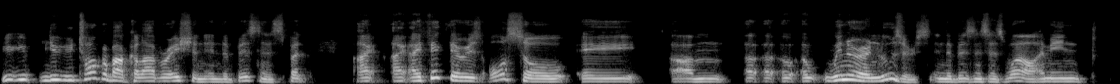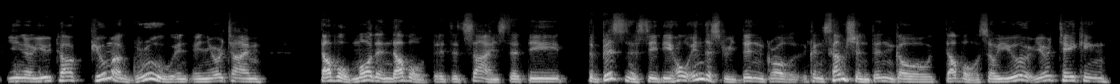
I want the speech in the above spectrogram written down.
You, you you talk about collaboration in the business but i i, I think there is also a um a, a, a winner and losers in the business as well. I mean you know you talk puma grew in, in your time double more than double its, size that the the business, the, the whole industry didn't grow, consumption didn't go double. So you're you're taking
